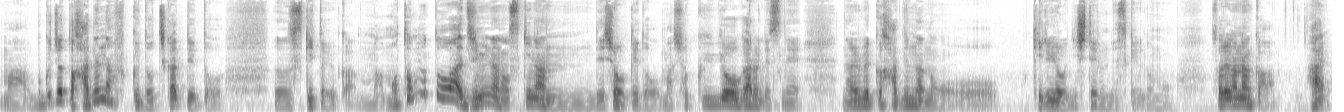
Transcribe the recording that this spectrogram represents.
まあ僕ちょっと派手な服どっちかっていうと、うん好きというか、まあもともとは地味なの好きなんでしょうけど、まあ職業柄ですね、なるべく派手なのを着るようにしてるんですけれども、それがなんか、はい、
